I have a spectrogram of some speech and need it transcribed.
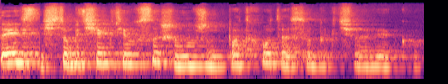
То есть, чтобы человек тебя услышал, нужен подход особый к человеку.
